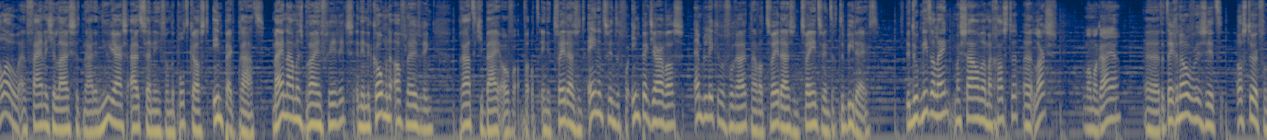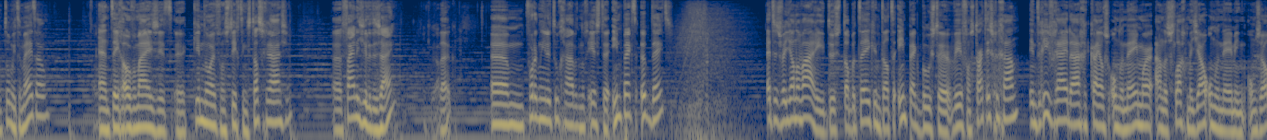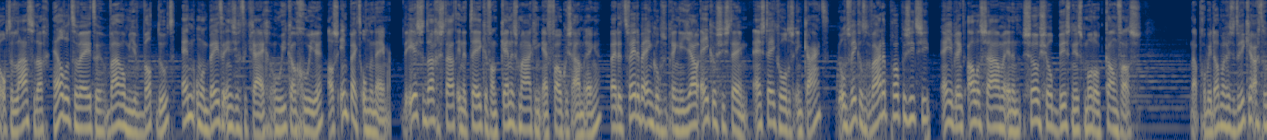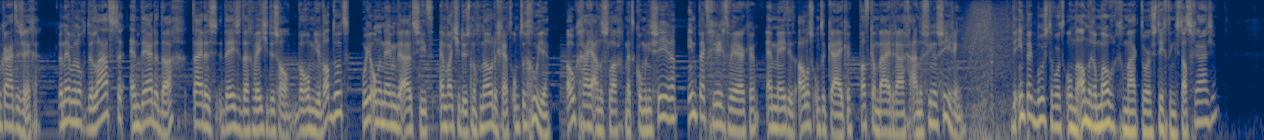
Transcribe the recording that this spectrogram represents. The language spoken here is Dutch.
Hallo en fijn dat je luistert naar de nieuwjaarsuitzending van de podcast Impact Praat. Mijn naam is Brian Freriks en in de komende aflevering praat ik je bij over wat in het 2021 voor impactjaar was en blikken we vooruit naar wat 2022 te bieden heeft. Dit doe ik niet alleen, maar samen met mijn gasten uh, Lars, Mama Gaia. Uh, tegenover zit Bas Turk van Tommy Tomato. En tegenover mij zit uh, Kim Nooy van Stichting Stadsgarage. fijn dat jullie er zijn. Dankjewel. Leuk. Um, voordat ik naar jullie toe ga, heb ik nog eerst de Impact Update. Het is weer januari, dus dat betekent dat de Impact Booster weer van start is gegaan. In drie vrijdagen kan je als ondernemer aan de slag met jouw onderneming om zo op de laatste dag helder te weten waarom je wat doet en om een beter inzicht te krijgen hoe je kan groeien als impactondernemer. De eerste dag staat in het teken van kennismaking en focus aanbrengen. Bij de tweede bijeenkomst breng je jouw ecosysteem en stakeholders in kaart. Je ontwikkelt waardepropositie en je brengt alles samen in een social business model canvas. Nou, probeer dat maar eens drie keer achter elkaar te zeggen. Dan hebben we nog de laatste en derde dag. Tijdens deze dag weet je dus al waarom je wat doet, hoe je onderneming eruit ziet en wat je dus nog nodig hebt om te groeien. Ook ga je aan de slag met communiceren, impactgericht werken en meet dit alles om te kijken wat kan bijdragen aan de financiering. De Impact Booster wordt onder andere mogelijk gemaakt door Stichting Stadsgarage.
